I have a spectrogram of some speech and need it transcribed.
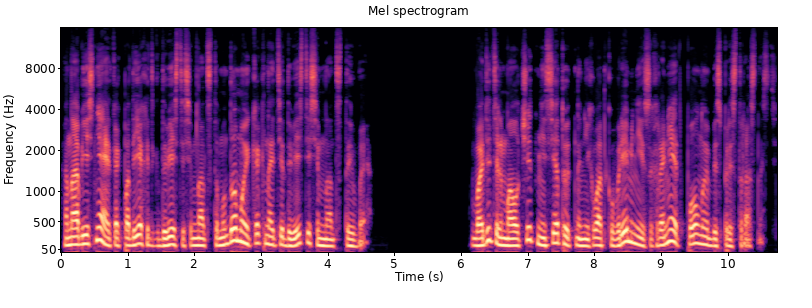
Она объясняет, как подъехать к 217 дому и как найти 217 В. Водитель молчит, не сетует на нехватку времени и сохраняет полную беспристрастность.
